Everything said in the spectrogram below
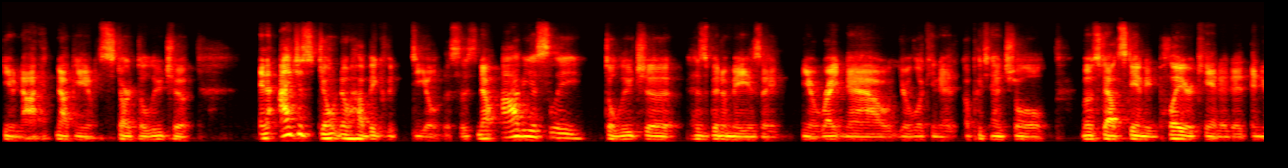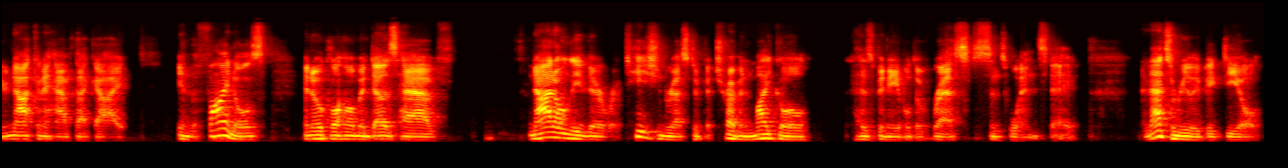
you know not not being able to start DeLucia. And I just don't know how big of a deal this is. Now, obviously, DeLucia has been amazing. You know, right now you're looking at a potential most outstanding player candidate, and you're not going to have that guy in the finals. And Oklahoma does have not only their rotation rested, but Trevin Michael has been able to rest since Wednesday. And that's a really big deal.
